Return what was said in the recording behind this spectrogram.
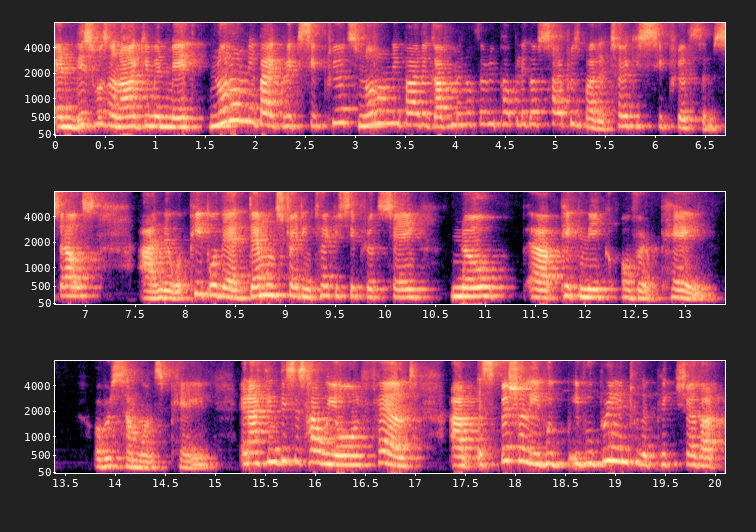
And this was an argument made not only by Greek Cypriots, not only by the government of the Republic of Cyprus, by the Turkish Cypriots themselves. And there were people there demonstrating Turkish Cypriots saying no uh, picnic over pain, over someone's pain. And I think this is how we all felt um, especially if we, if we bring into the picture that,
